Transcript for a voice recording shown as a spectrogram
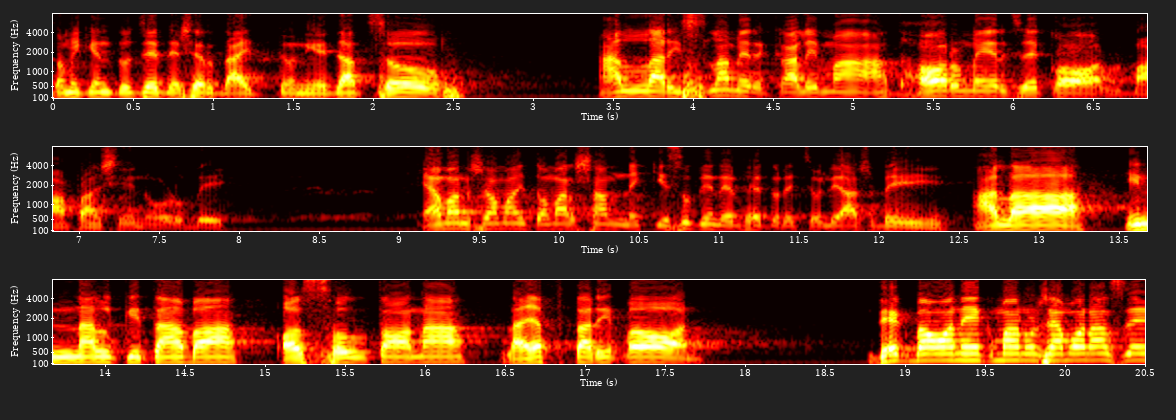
তুমি কিন্তু যে দেশের দায়িত্ব নিয়ে যাচ্ছ, আল্লাহর ইসলামের কালেমা, ধর্মের যে কল, বাতাসে নড়বে। এমন সময় তোমার সামনে কিছুদিনের ভেতরে চলে আসবে। আলা ইন্নাল কিতাবা অসুলতানা লাইফতারিকন দেখবা অনেক মানুষ এমন আছে,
